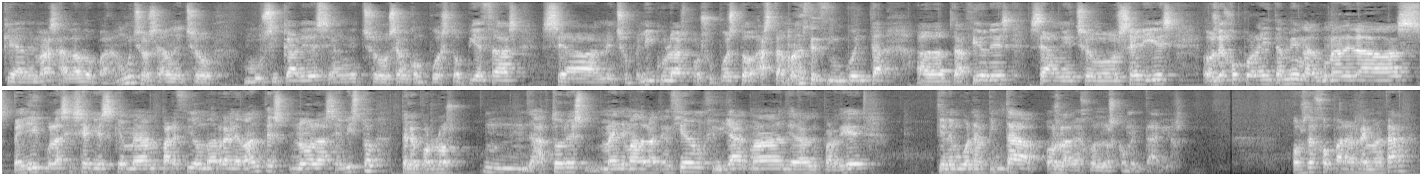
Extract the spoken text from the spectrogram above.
que además ha dado para mucho, se han hecho musicales, se han hecho, se han compuesto piezas, se han hecho películas, por supuesto, hasta más de 50 adaptaciones, se han hecho series. Os dejo por ahí también algunas de las películas y series que me han parecido más relevantes, no las he visto, pero por los mm, actores me han llamado la atención, Hugh Jackman, Gerard Depardieu, tienen buena pinta, os la dejo en los comentarios os dejo para rematar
